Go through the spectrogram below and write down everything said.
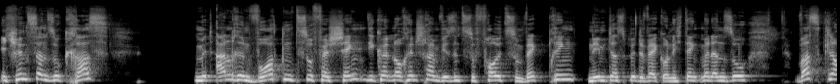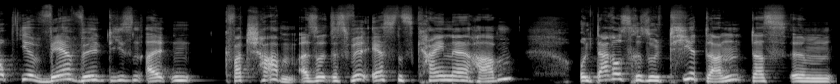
ich find's dann so krass, mit anderen Worten zu verschenken, die könnten auch hinschreiben, wir sind zu faul zum Wegbringen, nehmt das bitte weg. Und ich denk mir dann so, was glaubt ihr, wer will diesen alten Quatsch haben? Also das will erstens keiner haben. Und daraus resultiert dann, dass ähm,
